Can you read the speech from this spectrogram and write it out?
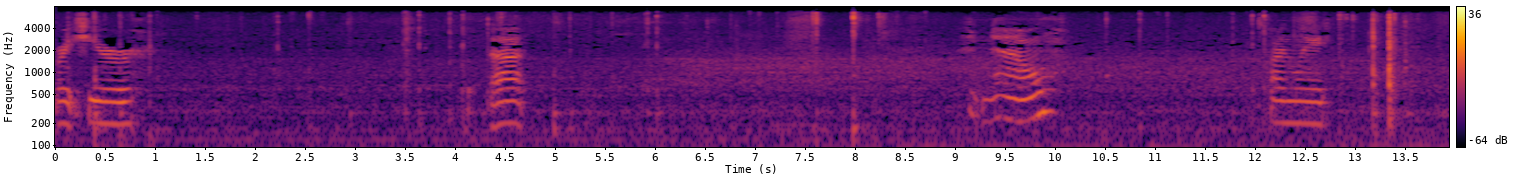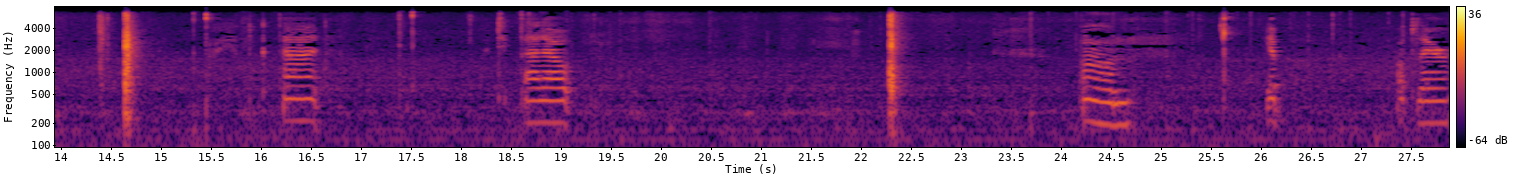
right here that. And now finally look at that. Take that out. Um, yep, up there,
